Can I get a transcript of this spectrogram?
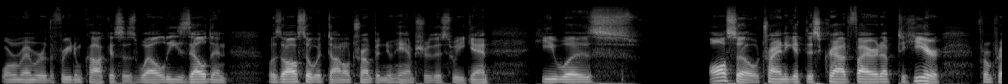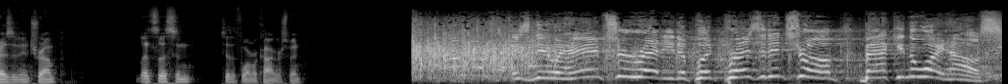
former member of the Freedom Caucus as well. Lee Zeldin was also with Donald Trump in New Hampshire this weekend. He was also trying to get this crowd fired up to hear from President Trump. Let's listen to the former congressman. Is New Hampshire ready to put President Trump back in the White House?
